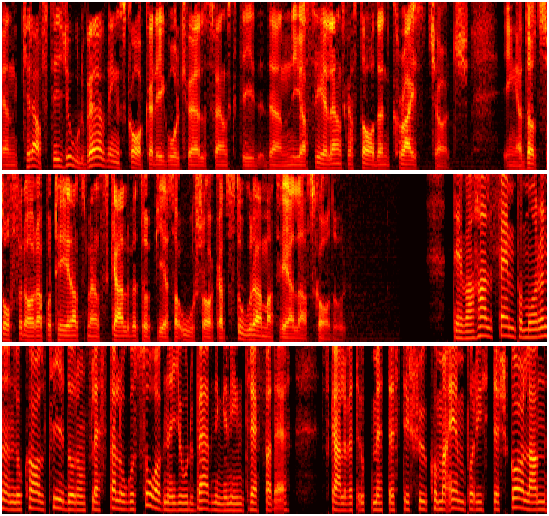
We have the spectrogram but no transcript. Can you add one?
En kraftig jordbävning skakade igår kväll svensk tid den nya zeeländska staden Christchurch. Inga dödsoffer har rapporterats men skalvet uppges ha orsakat stora materiella skador. Det var halv fem på morgonen lokal tid och de flesta låg och sov när jordbävningen inträffade. Skalvet uppmättes till 7,1 på Richterskalan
